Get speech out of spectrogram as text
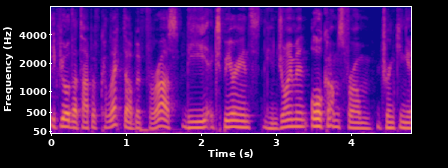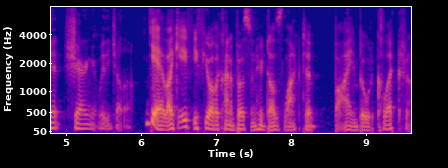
if you're that type of collector. But for us, the experience, the enjoyment all comes from drinking it, sharing it with each other. yeah like if, if you're the kind of person who does like to buy and build a collection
